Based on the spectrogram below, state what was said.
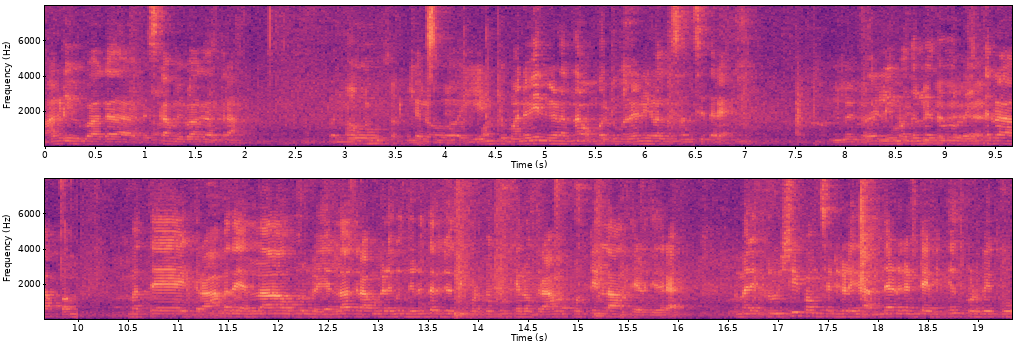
ಮಾಗಡಿ ವಿಭಾಗ ಬೆಸ್ಕಾಂ ವಿಭಾಗ ಹತ್ರ ಬಂದು ಕೆಲವು ಎಂಟು ಮನವಿಗಳನ್ನು ಒಂಬತ್ತು ಮನವಿಗಳನ್ನು ಸಲ್ಲಿಸಿದ್ದಾರೆ. ಅದರಲ್ಲಿ ಮೊದಲನೇದು ರೈತರ ಪಂಪ್ ಮತ್ತೆ ಗ್ರಾಮದ ಎಲ್ಲ ಊರು ಎಲ್ಲ ಗ್ರಾಮಗಳಿಗೂ ನಿರಂತರ ಜೊತೆ ಕೊಡಬೇಕು. ಕೆಲವು ಗ್ರಾಮ ಕೊಟ್ಟಿಲ್ಲ ಅಂತ ಹೇಳ್ತಿದ್ದಾರೆ. ಆಮೇಲೆ ಕೃಷಿ ಪಂಪ್ ಸೆಟ್ಗಳಿಗೆ ಹನ್ನೆರಡು ಗಂಟೆ ವಿದ್ಯುತ್ ಕೊಡಬೇಕು.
